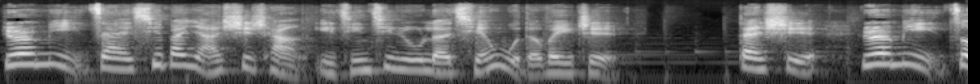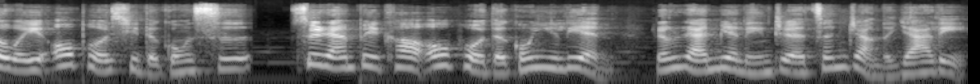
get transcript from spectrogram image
，Realme 在西班牙市场已经进入了前五的位置。但是，Realme 作为 OPPO 系的公司，虽然背靠 OPPO 的供应链，仍然面临着增长的压力。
